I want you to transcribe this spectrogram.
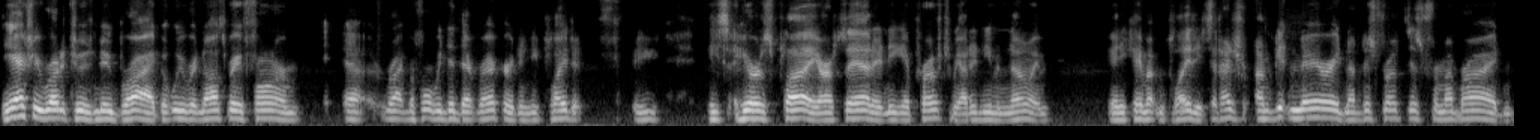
He actually wrote it to his new bride, but we were at Knott's Farm uh, right before we did that record, and he played it. He he heard us play our set, and he approached me. I didn't even know him, and he came up and played. He said, I just, "I'm getting married, and I just wrote this for my bride." And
